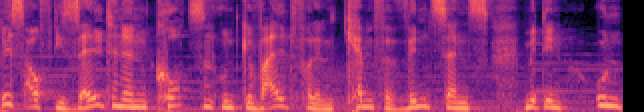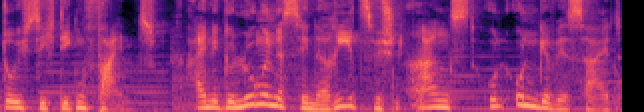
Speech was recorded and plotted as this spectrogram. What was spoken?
bis auf die seltenen, kurzen und gewaltvollen Kämpfe Vinzenz mit dem undurchsichtigen Feind. Eine gelungene Szenerie zwischen Angst und Ungewissheit.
